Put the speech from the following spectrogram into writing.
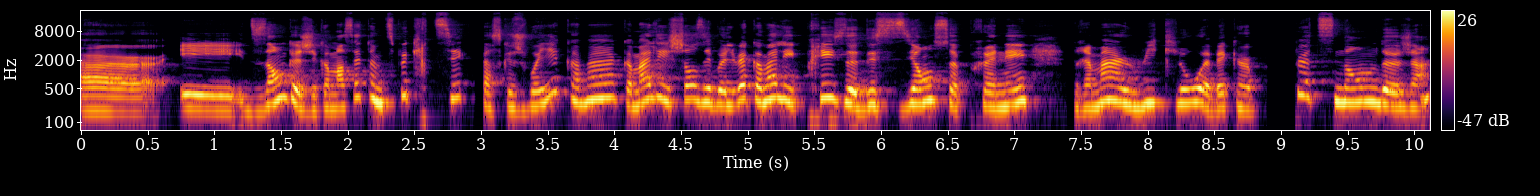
Euh, et disons que j'ai commencé à être un petit peu critique parce que je voyais comment comment les choses évoluaient, comment les prises de décision se prenaient vraiment à huis clos avec un petit nombre de gens.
